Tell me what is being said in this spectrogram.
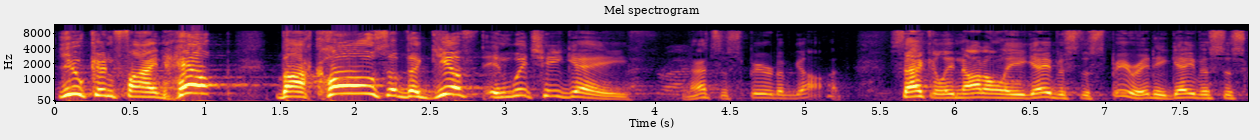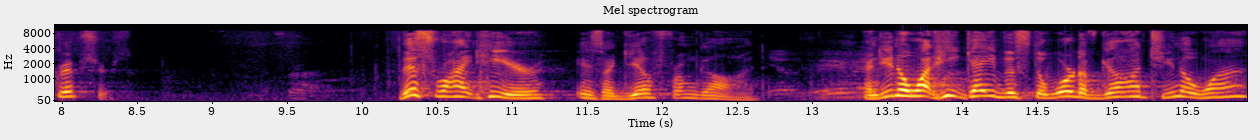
you can find help by cause of the gift in which He gave. And that's the Spirit of God. Secondly, not only He gave us the Spirit, He gave us the Scriptures. This right here is a gift from God. And you know what? He gave us the Word of God. Do you know why?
